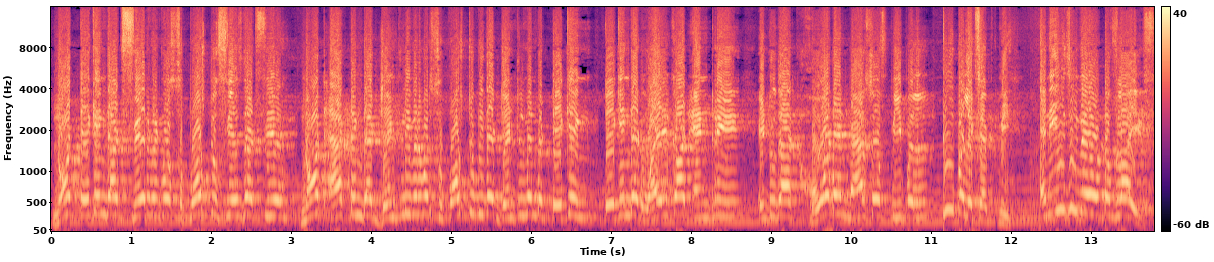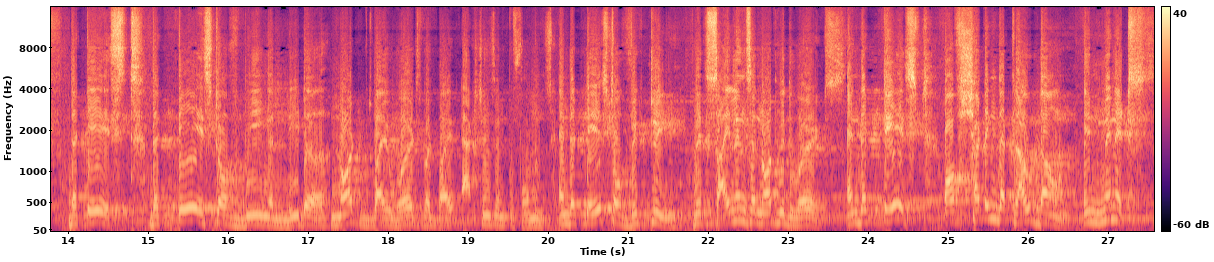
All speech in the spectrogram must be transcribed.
not taking that fear where it was supposed to face that fear, not acting that gently where it was supposed to be that gentleman, but taking taking that wildcard entry into that horde and mass of people, people accept me. An easy way out of life the taste, the taste of being a leader, not by words but by actions and performance. And the taste of victory with silence and not with words. And the taste of shutting the crowd down in minutes.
